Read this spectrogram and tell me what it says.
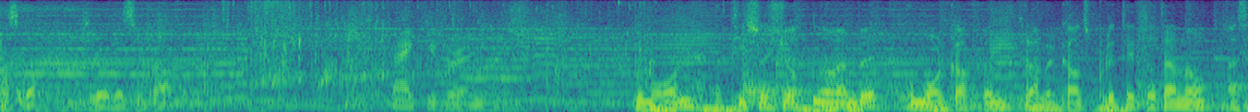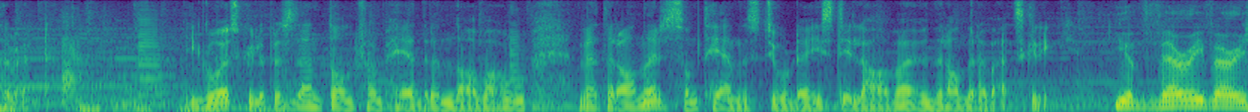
let's go. Let's go get some coffee. Thank you very much. God morgen. Tirsdag 28. november, og morgenkaffen fra amerikanskpolitikk.no er servert. I går skulle president Donald Trump hedre Navaho-veteraner som tjenestegjorde i Stillehavet under andre verdenskrig. Very, very.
